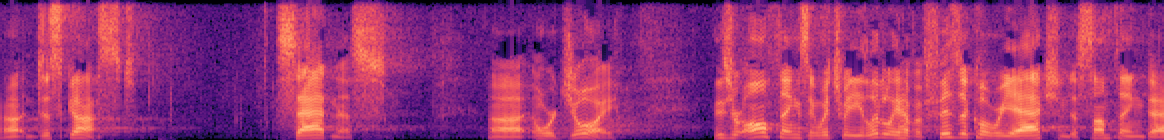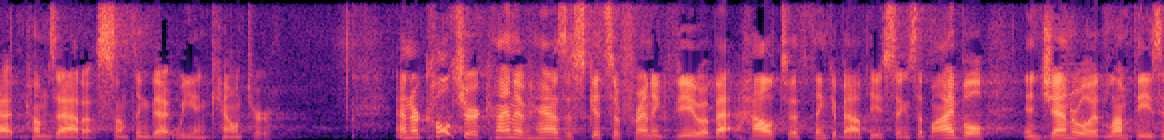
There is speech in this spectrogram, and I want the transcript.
uh, disgust, sadness, uh, or joy. These are all things in which we literally have a physical reaction to something that comes at us, something that we encounter. And our culture kind of has a schizophrenic view about how to think about these things. The Bible, in general, had lumped these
